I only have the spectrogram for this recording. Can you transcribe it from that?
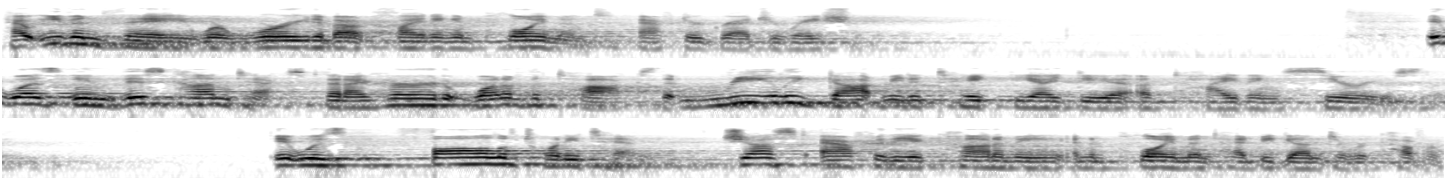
how even they were worried about finding employment after graduation. It was in this context that I heard one of the talks that really got me to take the idea of tithing seriously. It was fall of 2010, just after the economy and employment had begun to recover.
